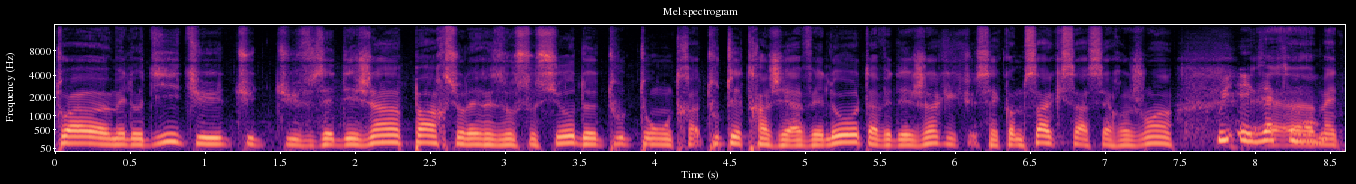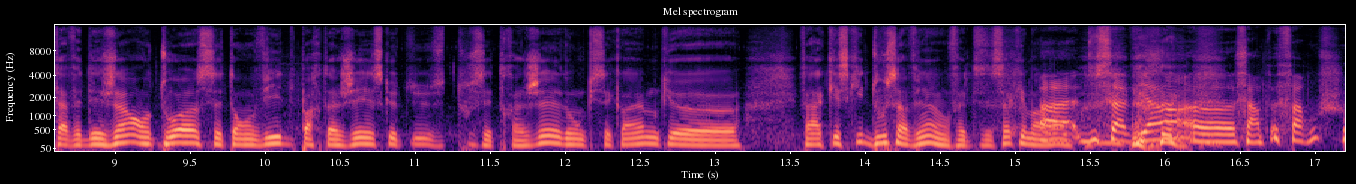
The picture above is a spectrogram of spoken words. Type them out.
toi, euh, Mélodie, tu, tu, tu faisais déjà part sur les réseaux sociaux de tout ton tra- tous tes trajets à vélo. Avais déjà, c'est comme ça que ça s'est rejoint. Oui, exactement. Euh, mais tu avais déjà en toi cette envie de partager ce que tu, tous ces trajets. Donc c'est quand même que. Enfin, qu'est-ce qui, d'où ça vient en fait? C'est ça qui est marrant. Ah, D'où ça vient euh, C'est un peu farouche,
